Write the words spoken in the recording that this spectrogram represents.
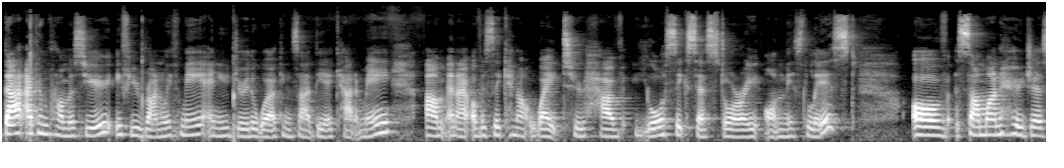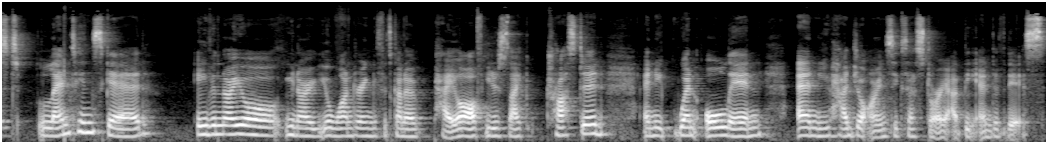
that I can promise you if you run with me and you do the work inside the academy. Um, and I obviously cannot wait to have your success story on this list of someone who just lent in scared, even though you're you know you're wondering if it's going to pay off you just like trusted and you went all in and you had your own success story at the end of this.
